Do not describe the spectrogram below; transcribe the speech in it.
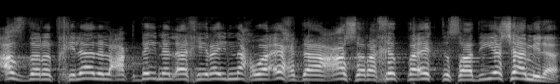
أصدرت خلال العقدين الأخيرين نحو إحدى عشر خطة اقتصادية شاملة.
